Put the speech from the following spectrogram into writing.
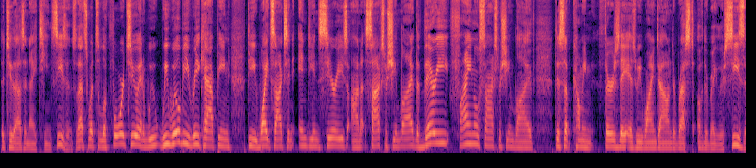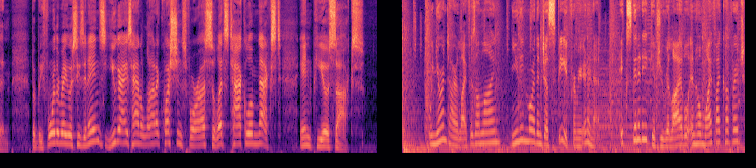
the 2019 season. So that's what to look forward to, and we we will be recapping the White Sox and Indians series on Sox Machine Live, the very final Sox Machine Live this upcoming Thursday as we wind down the rest of the regular season. But before the regular season ends, you guys had a lot of questions for us, so let's tackle them next in PO Sox. When your entire life is online, you need more than just speed from your internet. Xfinity gives you reliable in home Wi Fi coverage,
